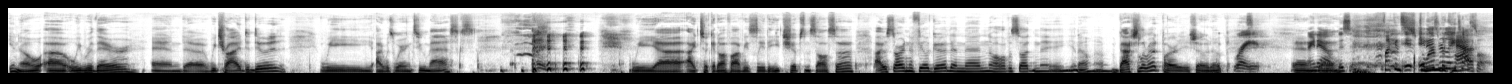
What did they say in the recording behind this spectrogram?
you know, uh, we were there and uh, we tried to do it. We, I was wearing two masks. we, uh, I took it off obviously to eat chips and salsa. I was starting to feel good, and then all of a sudden, a you know, a bachelorette party showed up. Right. And, I know. uh, this Fucking it is really the tough. castle.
